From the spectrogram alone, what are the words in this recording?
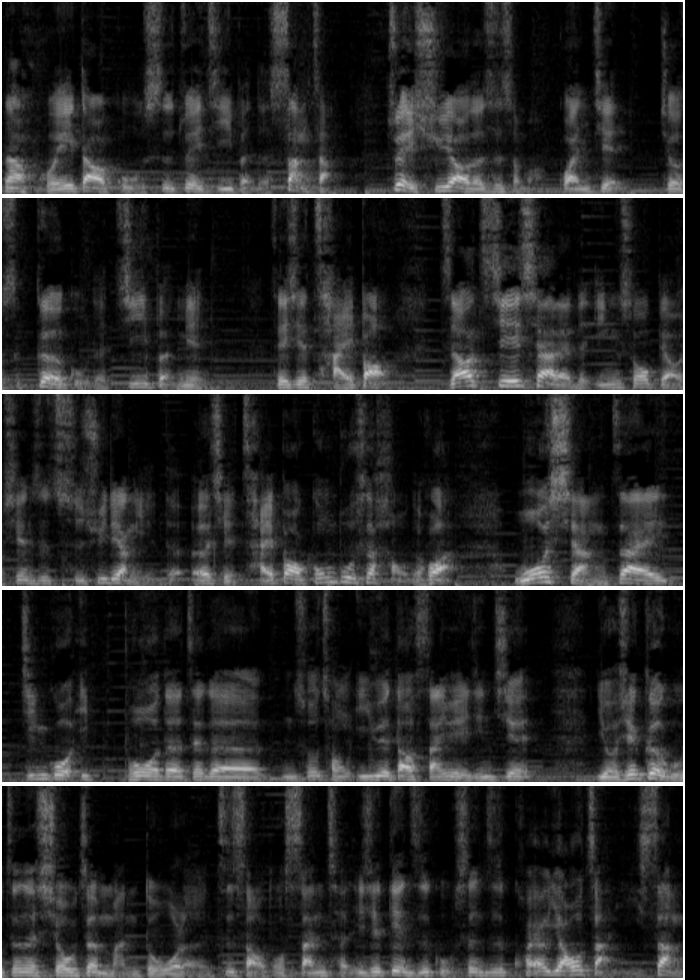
那回到股市最基本的上涨，最需要的是什么？关键就是个股的基本面这些财报，只要接下来的营收表现是持续亮眼的，而且财报公布是好的话，我想在经过一波的这个，你说从一月到三月已经接有些个股真的修正蛮多了，至少都三成，一些电子股甚至快要腰斩以上。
